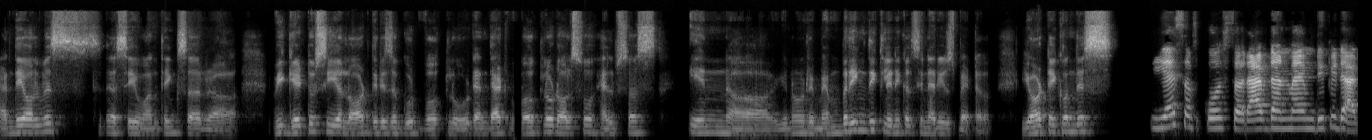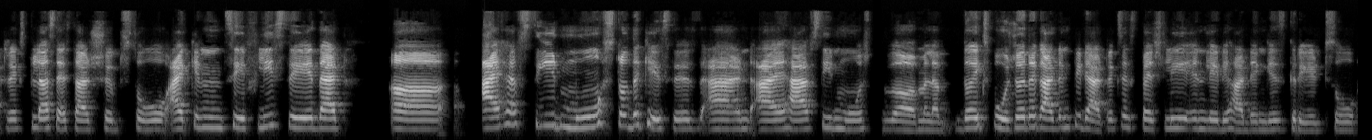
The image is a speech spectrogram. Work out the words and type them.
and they always uh, say one thing, sir. Uh, we get to see a lot. There is a good workload, and that workload also helps us in uh, you know remembering the clinical scenarios better. Your take on this? Yes, of course, sir. I've done my MD pediatrics plus SR so I can safely say that uh, I have seen most of the cases and I have seen most uh, the exposure regarding pediatrics, especially in Lady Hardinge, is great. So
